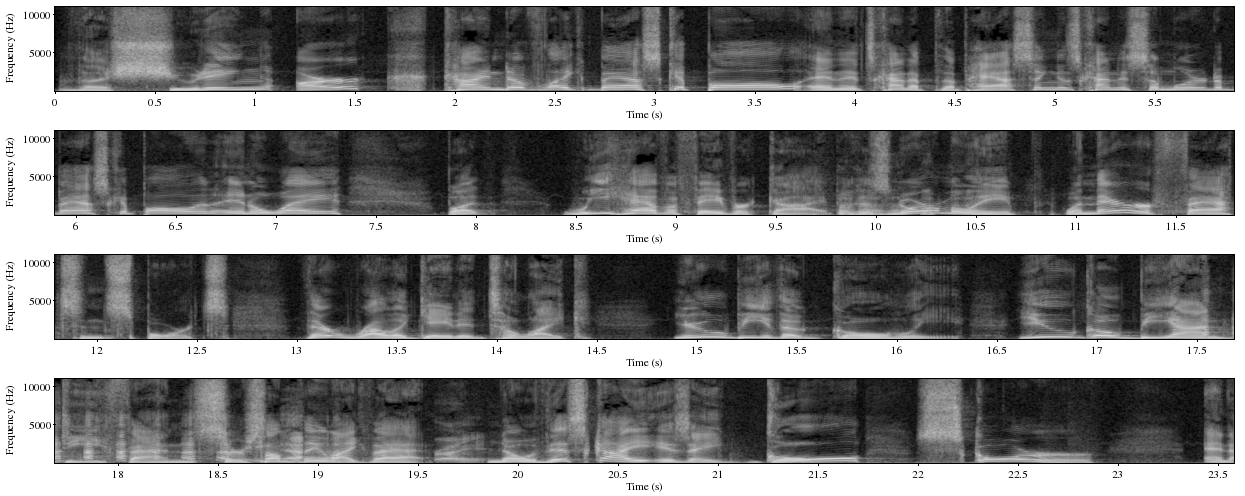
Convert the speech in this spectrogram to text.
the shooting arc, kind of like basketball, and it's kind of the passing is kind of similar to basketball in, in a way, but we have a favorite guy because normally when there are fats in sports, they're relegated to like you be the goalie, you go be on defense or something like that. right. No, this guy is a goal scorer. And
